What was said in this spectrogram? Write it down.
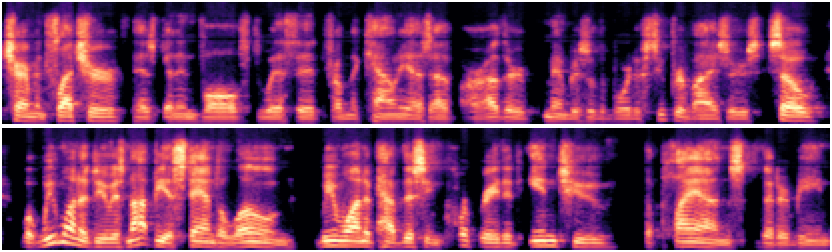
Chairman Fletcher has been involved with it from the county, as have our other members of the Board of Supervisors. So, what we want to do is not be a standalone. We want to have this incorporated into the plans that are being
